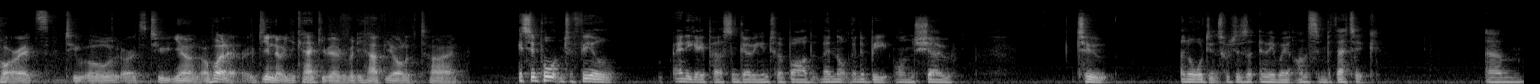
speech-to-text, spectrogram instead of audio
or it's too old or it's too young or whatever. You know, you can't keep everybody happy all of the time. It's important to feel any gay person going into a bar that they're not going to be on show to an audience which is in any way unsympathetic. Um,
